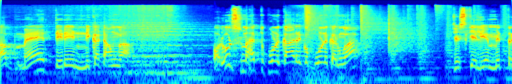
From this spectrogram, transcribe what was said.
अब मैं तेरे निकट आऊँगा और उस महत्वपूर्ण कार्य को पूर्ण करूँगा जिसके लिए मित्र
